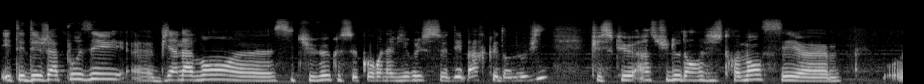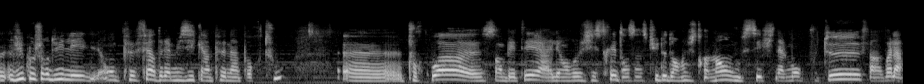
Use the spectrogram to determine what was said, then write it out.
était déjà posée euh, bien avant, si tu veux, que ce coronavirus débarque dans nos vies, puisque un studio d'enregistrement, c'est... vu qu'aujourd'hui, on peut faire de la musique un peu n'importe où, euh, pourquoi euh, s'embêter à aller enregistrer dans un studio d'enregistrement où c'est finalement coûteux? Enfin voilà.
